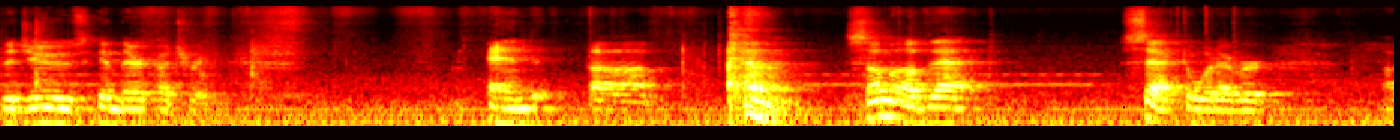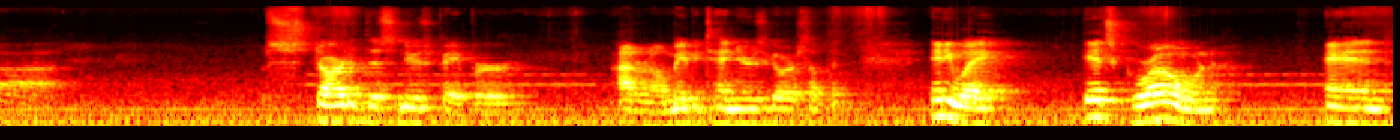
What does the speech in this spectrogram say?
the Jews in their country. And uh, some of that sect or whatever uh, started this newspaper. I don't know, maybe 10 years ago or something. Anyway, it's grown and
